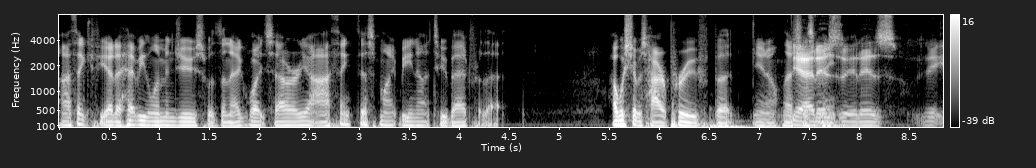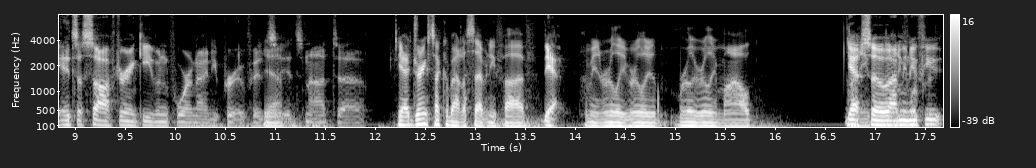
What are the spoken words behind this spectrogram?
I think if you had a heavy lemon juice with an egg white sour, yeah, I think this might be not too bad for that. I wish it was higher proof, but you know that's yeah, just it is. It is. It's a soft drink, even for a 90 proof. It's Yeah. it's not. Uh, Yeah, it drinks like about a seventy-five. yeah, I mean, really, really, really, really mild. yeah. So I mean, 94 if you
